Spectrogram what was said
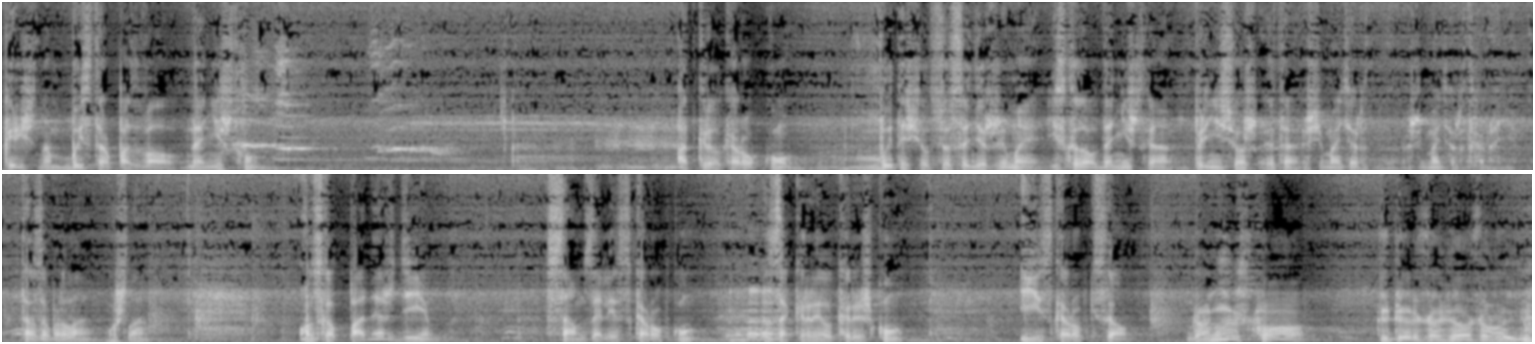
Кришна быстро позвал Данишку, открыл коробку, вытащил все содержимое и сказал, Данишка, принесешь это Шимати, Шимати Радхарани. Та забрала, ушла. Он сказал, подожди. Сам залез в коробку, закрыл крышку и из коробки сказал, Данишка, теперь завязывай.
